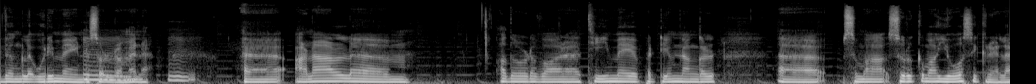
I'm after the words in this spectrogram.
இது எங்களை உரிமை என்று சொல்கிறோம் என்ன? ஆனால் அதோட வர தீமையை பற்றியும் நாங்கள் சும்மா சுருக்கமாக யோசிக்கிறேன்ல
